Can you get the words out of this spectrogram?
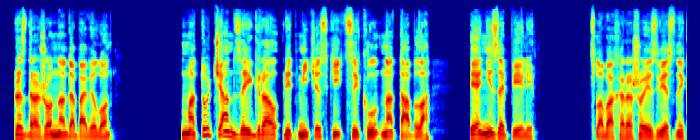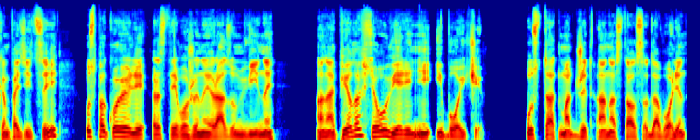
— раздраженно добавил он. Матучан заиграл ритмический цикл на табла, и они запели. Слова хорошо известной композиции успокоили растревоженный разум Вины. Она пела все увереннее и бойче. Устат Маджид хан остался доволен.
